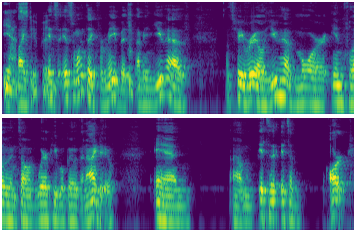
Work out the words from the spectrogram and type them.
Yeah, it's Like stupid. it's it's one thing for me, but I mean, you have. Let's be real. You have more influence on where people go than I do, and um, it's a it's a art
